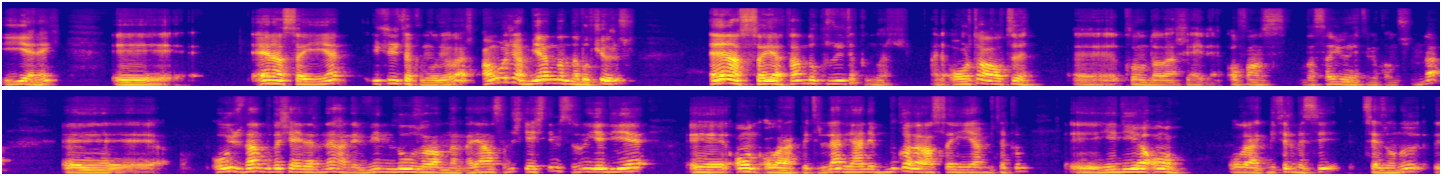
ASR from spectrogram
yiyerek e, en az sayı yiyen 3. takım oluyorlar. Ama hocam bir yandan da bakıyoruz. En az sayı atan 9. takımlar. Hani orta 6 e, konudalar şeyde. Ofansda sayı üretimi konusunda. E, o yüzden bu da şeylerine hani win-lose oranlarına yansımış. Geçtiğimiz sezon 7'ye e, 10 olarak bitirirler. Yani bu kadar az sayı yiyen bir takım e, 7'ye 10 olarak bitirmesi sezonu e,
